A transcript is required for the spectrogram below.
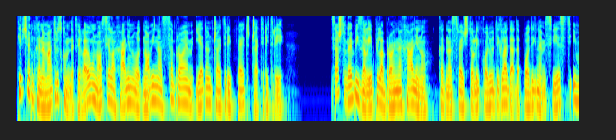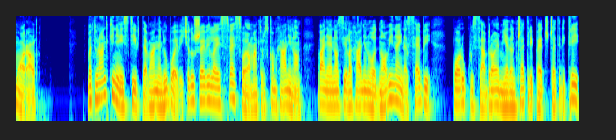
Tivćanka na maturskom defileu nosila haljinu od novina sa brojem 14543. Zašto ne bih zalijepila broj na haljinu, kad nas već toliko ljudi gleda da podignem svijest i moral? Maturantkinja iz Tivta Vanja Ljubojević oduševila je sve svojom maturskom haljinom. Vanja je nosila haljinu od novina i na sebi poruku sa brojem 14543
